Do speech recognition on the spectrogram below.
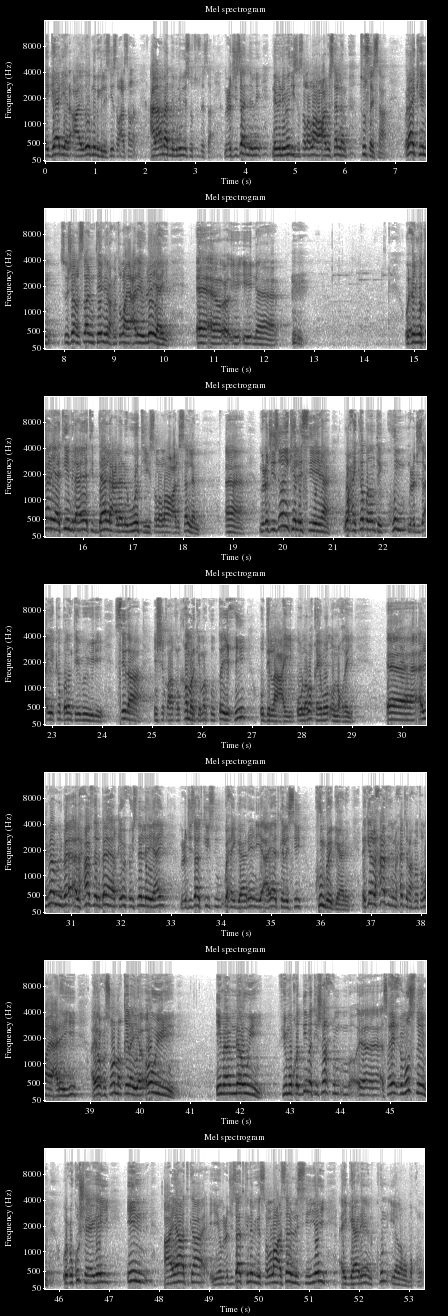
ay gaarhayaan aayadood nebiga la siyey sal ly slam calaamaad nebinimadiisa tusaysa mucjizaad nebinimadiisa sala allahu calay wasalam tusaysa walaakiin siduu shekh islam ibnu taymiya raxmat ullahi caleyh uu leeyahay wuxuu yihi wakana yaatihim bilaayaati addaala calaa nubuwatihi sala allahu alay wasalam mucjizooyinka la siiyeyna waxay ka badan kun mucjizo ayay ka badan buu yidhi. Sida inshiqaaqalqamarkii markuu dayixii u dilaacay uu laba qaybood u noqday alimaam alxaafid albahaqi wuxuu isna leeyahay mucjizaadkiisu waxay gaadheen iyo aayaadka siiyey kun bay gaadheen lakiin alxaafid ibnu xajar raxmat ullahi calayhi ayaa wuxuu soo naqilayaa oo yidhi imaam nawowi fii muqadimati sharxi saxiixi muslim wuxuu ku sheegay in aayaadka iyo mucjizaadka nebiga sala allah alay slam la siiyey ay gaadheen kun iyo laba boqol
